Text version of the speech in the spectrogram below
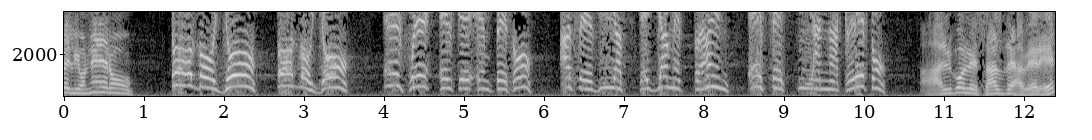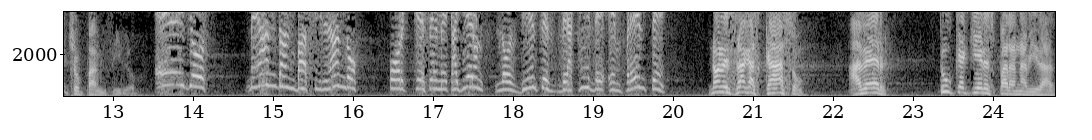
Peleonero! Todo yo, todo yo. Él fue el que empezó. Hace días que ya me traen este y Anacleto. Algo les has de haber hecho, Pánfilo. Ellos me andan vacilando porque se me cayeron los dientes de aquí de enfrente. No les hagas caso. A ver, ¿tú qué quieres para Navidad?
